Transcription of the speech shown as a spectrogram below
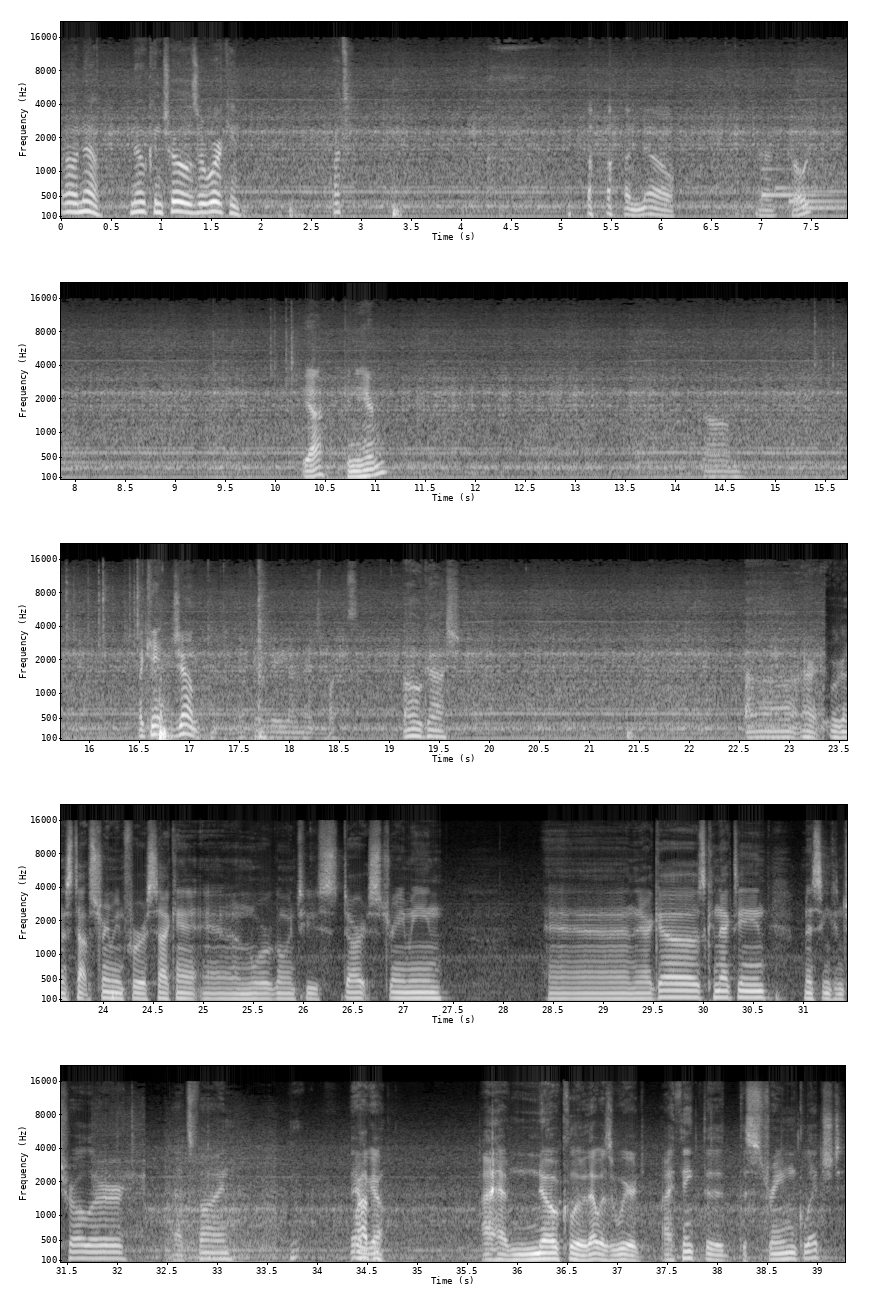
Oh no, no controls are working. What? Oh no. Uh, code? Yeah, can you hear me? I can't jump. I can't hear you on Xbox. Oh gosh. Uh, all right, we're gonna stop streaming for a second, and we're going to start streaming. And there it goes, connecting. Missing controller. That's fine. There What we go. I have no clue. That was weird. I think the the stream glitched,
